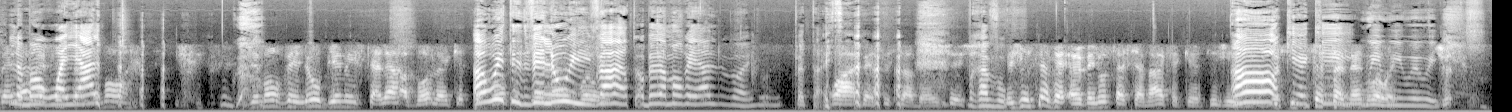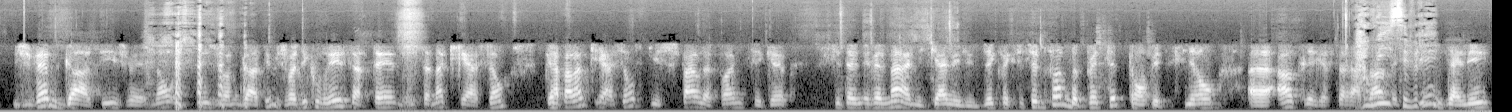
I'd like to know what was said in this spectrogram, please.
Ben le Mont-Royal. J'ai mon vélo bien installé en bas. Là, ah oui, t'es de vélo hiver. Ah, ben, à Montréal, oui, peut-être. Ouais, ben c'est ça. Ben, Bravo. Mais j'ai aussi un, vélo stationnaire, fait que, tu sais, j'ai... Ah, OK, OK. oui, oui, oui, oui, je vais me gâter. Je vais, non, je vais me gâter. Je vais découvrir certaines, justement, créations. Puis en parlant de création, ce qui est super le fun, c'est que c'est un événement amical et ludique. Fait que c'est une forme de petite compétition euh, entre les restaurateurs. Ah oui, c'est vrai. Si vous allez,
